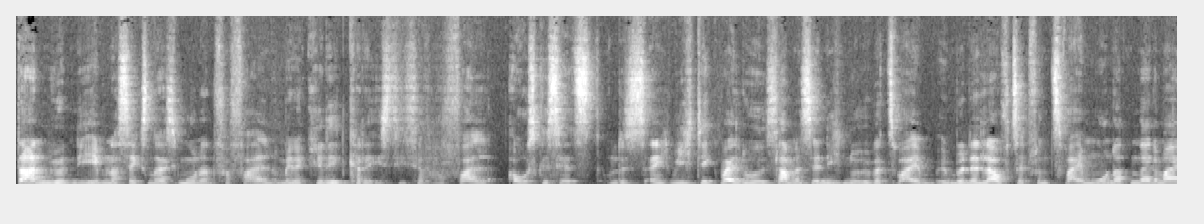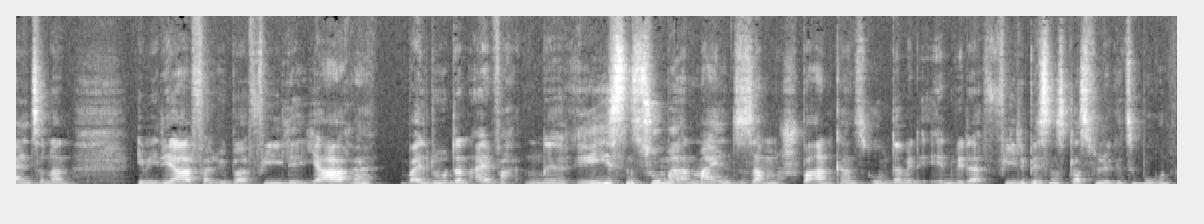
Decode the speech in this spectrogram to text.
Dann würden die eben nach 36 Monaten verfallen und mit der Kreditkarte ist dieser Verfall ausgesetzt. Und das ist eigentlich wichtig, weil du sammelst ja nicht nur über, zwei, über eine Laufzeit von zwei Monaten deine Meilen, sondern im Idealfall über viele Jahre, weil du dann einfach eine Summe an Meilen zusammensparen kannst, um damit entweder viele Business-Class-Flüge zu buchen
